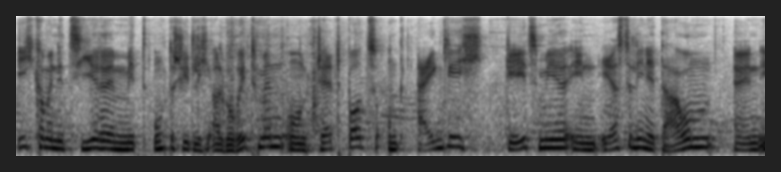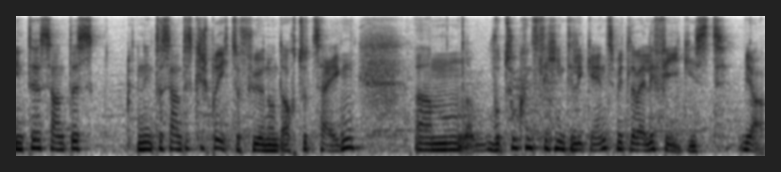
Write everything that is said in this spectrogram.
Ich kommuniziere mit unterschiedlichen Algorithmen und Chatbots und eigentlich geht es mir in erster Linie darum, ein interessantes ein interessantes Gespräch zu führen und auch zu zeigen, ähm, wozu künstliche Intelligenz mittlerweile fähig ist. Ja,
